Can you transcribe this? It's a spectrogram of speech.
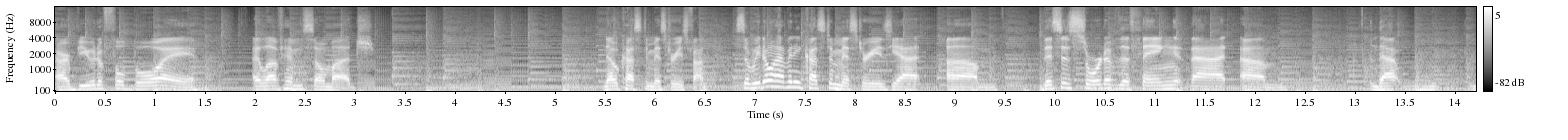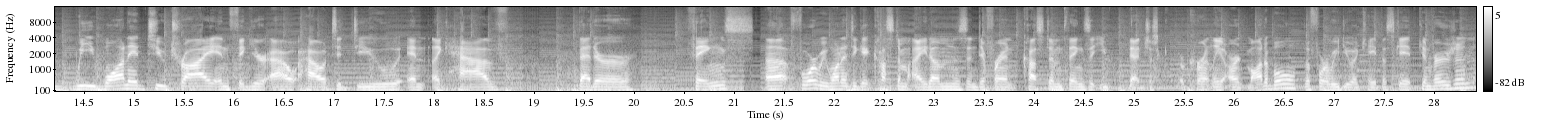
Our beautiful boy. I love him so much. No custom mysteries found. So we don't have any custom mysteries yet. Um, this is sort of the thing that um, that we wanted to try and figure out how to do and like have better things uh, for. We wanted to get custom items and different custom things that you that just currently aren't moddable before we do a Cape Escape conversion,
